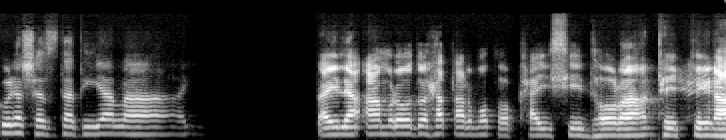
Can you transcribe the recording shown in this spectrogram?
কইরা সেজদা দিয়া লাই। তাইলে আমরাও তো হেতার মতো খাইছি ধরা ঠিক কিনা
